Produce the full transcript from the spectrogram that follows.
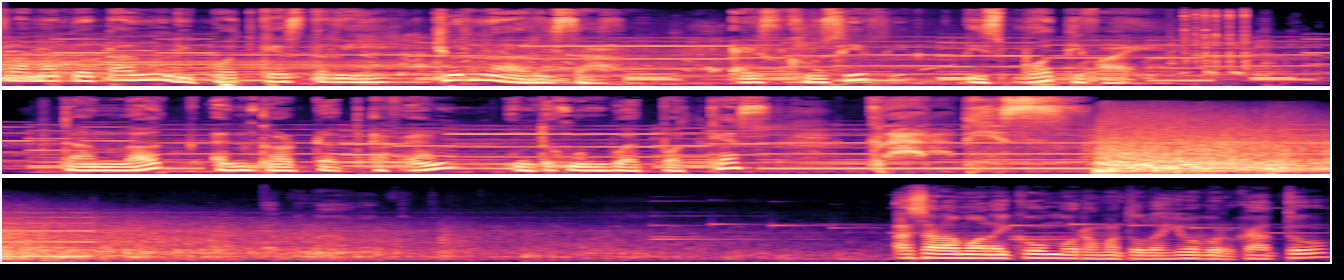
Selamat datang di Podcastery Jurnal Risa Eksklusif di Spotify. Download Anchor.fm untuk membuat podcast gratis. Assalamualaikum warahmatullahi wabarakatuh.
